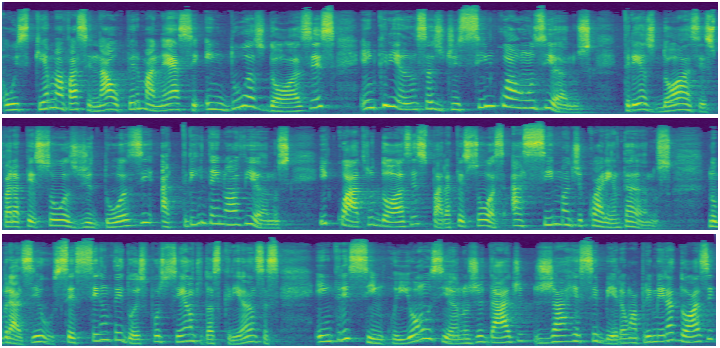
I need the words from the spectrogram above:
o esquema vacinal permanece em duas doses em crianças de 5 a 11 anos, três doses para pessoas de 12 a 39 anos e quatro doses para pessoas acima de 40 anos. No Brasil, 62% das crianças entre 5 e 11 anos de idade já receberam a primeira dose,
